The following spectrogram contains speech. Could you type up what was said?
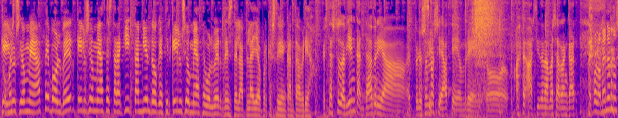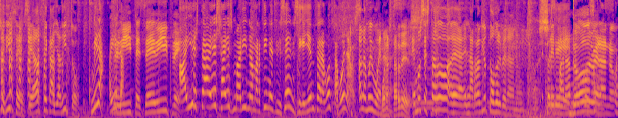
Qué ¿Cómo es- ilusión me hace volver, qué ilusión me hace estar aquí. También tengo que decir qué ilusión me hace volver desde la playa porque estoy en Cantabria. Estás todavía en Cantabria, pero eso Sí. no se hace, hombre. Eso, así nada más arrancar. O por lo menos no se dice, se hace calladito. Mira, ahí se está. dice, se dice. Ahí está, esa es Marina Martínez Vicens y Guillén Zaragoza. Buenas. Hola, muy buenas. Buenas tardes. Hemos estado eh, en la radio todo el verano, preparando Todo el cosas. verano.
